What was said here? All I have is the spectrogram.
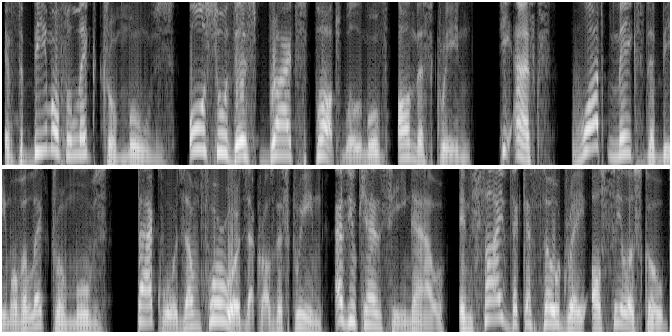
If the beam of electron moves, also this bright spot will move on the screen. He asks, what makes the beam of electron moves backwards and forwards across the screen, as you can see now. Inside the cathode ray oscilloscope,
